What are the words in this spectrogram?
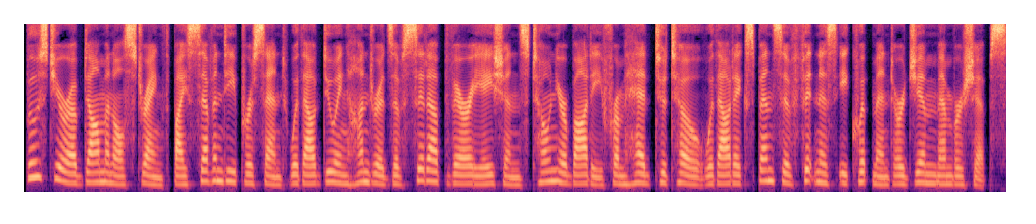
Boost your abdominal strength by 70% without doing hundreds of sit-up variations Tone your body from head to toe without expensive fitness equipment or gym memberships.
